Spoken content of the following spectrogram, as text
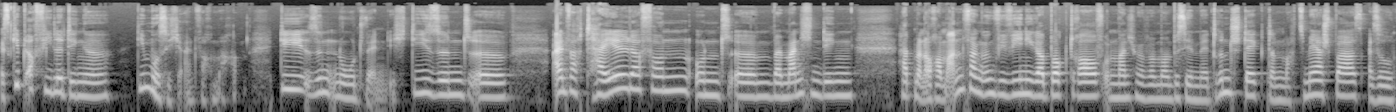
Es gibt auch viele Dinge, die muss ich einfach machen. Die sind notwendig, die sind äh, einfach Teil davon und ähm, bei manchen Dingen hat man auch am Anfang irgendwie weniger Bock drauf und manchmal, wenn man ein bisschen mehr drinsteckt, dann macht es mehr Spaß. Also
